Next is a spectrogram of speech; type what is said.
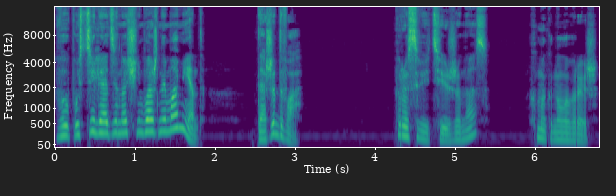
Вы упустили один очень важный момент. Даже два. «Просвети же нас», — хмыкнула Врэш.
